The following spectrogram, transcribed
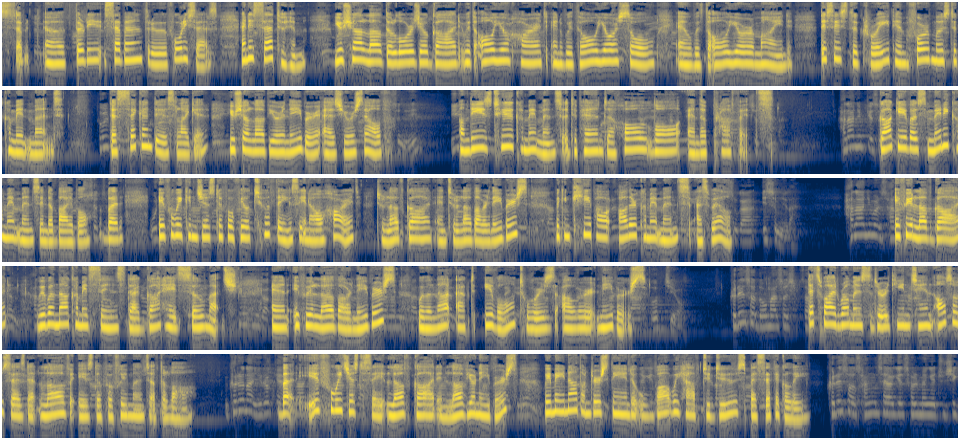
uh, 37 through 40 says, And he said to him, You shall love the Lord your God with all your heart and with all your soul and with all your mind. This is the great and foremost commandment. The second is like it, you shall love your neighbor as yourself. On these two commandments depend the whole law and the prophets. God gave us many commandments in the Bible, but if we can just fulfill two things in our heart, to love God and to love our neighbors, we can keep our other commandments as well. If we love God, we will not commit sins that God hates so much. And if we love our neighbors, we will not act evil towards our neighbors. That's why Romans 13:10 also says that love is the fulfillment of the law. But if we just say love God and love your neighbors, we may not understand what we have to do specifically.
